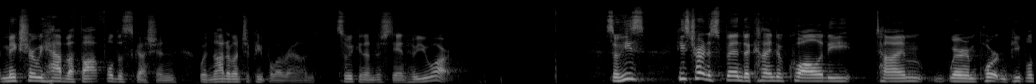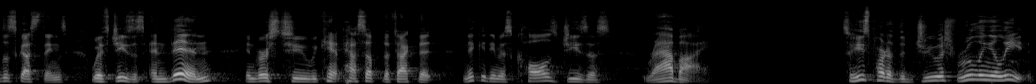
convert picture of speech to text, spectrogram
make sure we have a thoughtful discussion with not a bunch of people around so we can understand who you are. So he's, he's trying to spend a kind of quality time where important people discuss things with Jesus. And then in verse 2, we can't pass up the fact that Nicodemus calls Jesus rabbi. So he's part of the Jewish ruling elite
